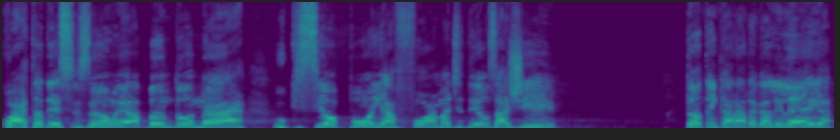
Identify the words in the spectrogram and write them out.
Quarta decisão é abandonar o que se opõe à forma de Deus agir. Tanto em Caná da Galileia,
